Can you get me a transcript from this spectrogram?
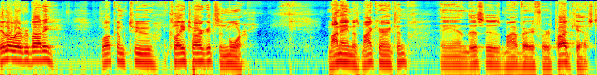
Hello, everybody. Welcome to Clay Targets and More. My name is Mike Harrington, and this is my very first podcast.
